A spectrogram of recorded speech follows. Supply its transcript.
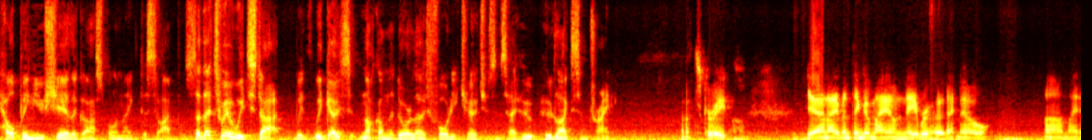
helping you share the gospel and make disciples. So that's where we'd start with. We'd go knock on the door of those 40 churches and say, Who, who'd like some training? That's great. Um, yeah, and I even think of my own neighborhood. I know um, I,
